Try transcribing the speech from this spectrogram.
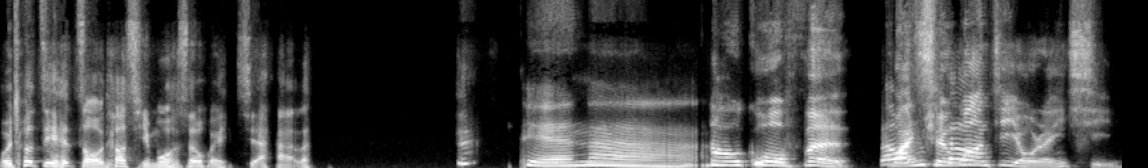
我就直接走掉，骑摩托车回家了。天呐，好过分，完全忘记有人一起。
